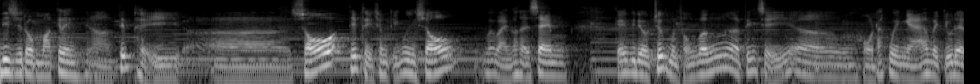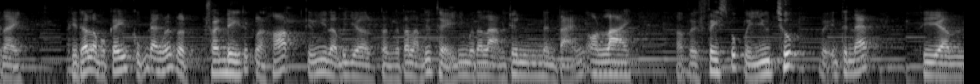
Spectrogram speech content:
digital marketing uh, tiếp thị uh, số tiếp thị trong kỷ nguyên số. Mấy bạn có thể xem cái video trước mình phỏng vấn uh, tiến sĩ uh, hồ đắc nguyên ngã về chủ đề này. Thì đó là một cái cũng đang rất là trendy rất là hot. Kiểu như là bây giờ từng người ta làm tiếp thị nhưng mà ta làm trên nền tảng online uh, về Facebook về YouTube về internet. Thì um,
